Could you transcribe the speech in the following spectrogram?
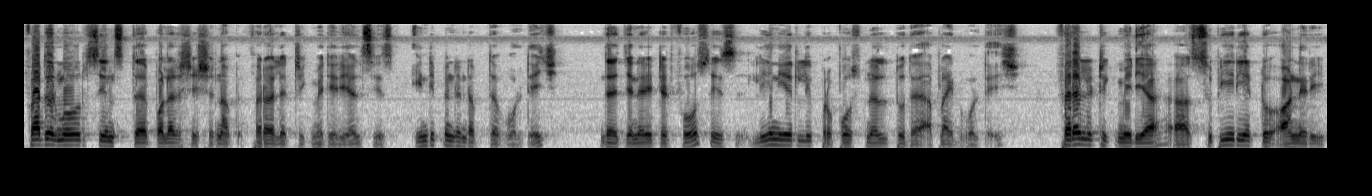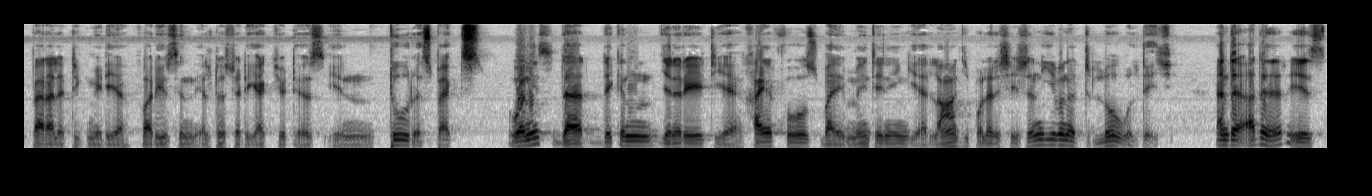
Furthermore, since the polarization of ferroelectric materials is independent of the voltage, the generated force is linearly proportional to the applied voltage. Ferroelectric media are superior to ordinary paraelectric media for use in electrostatic actuators in two respects. One is that they can generate a higher force by maintaining a large polarization even at low voltage. And the other is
